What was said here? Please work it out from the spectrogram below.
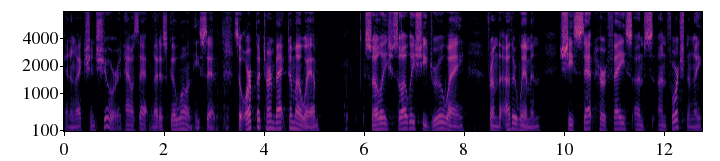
and election sure. And how is that? Let us go on, he said. So Orpah turned back to Moab. Slowly, slowly she drew away from the other women. She set her face, un- unfortunately,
